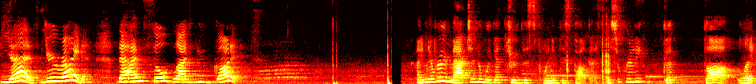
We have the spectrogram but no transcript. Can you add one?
Yes, you're right. That I'm so glad you got it. I never imagined we get through this point of this podcast. It's a really good thought. Like,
